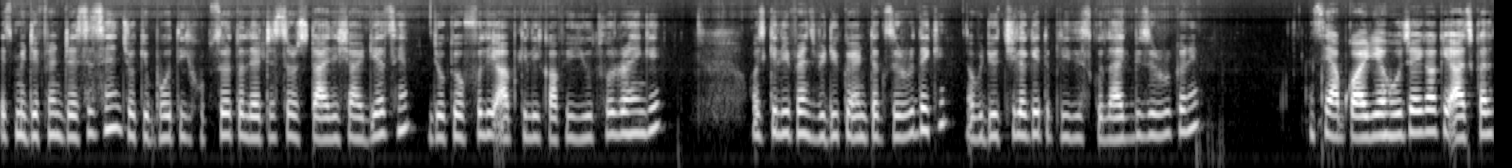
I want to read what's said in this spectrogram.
इसमें डिफरेंट ड्रेसेस हैं, जो कि बहुत ही खूबसूरत और लेटेस्ट और स्टाइलिश आइडियाज़ हैं, जो कि होपफुली आपके लिए काफ़ी यूज़फुल रहेंगे। और इसके लिए फ्रेंड्स वीडियो को एंड तक ज़रूर देखें। और वीडियो अच्छी लगे तो प्लीज़ इसको लाइक भी ज़रूर करें। इससे आपको आइडिया हो जाएगा कि आजकल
